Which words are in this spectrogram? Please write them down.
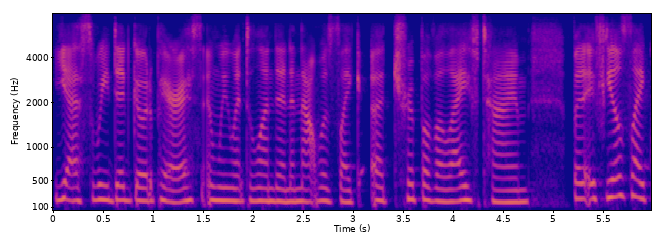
yes, we did go to Paris and we went to London, and that was like a trip of a lifetime. But it feels like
